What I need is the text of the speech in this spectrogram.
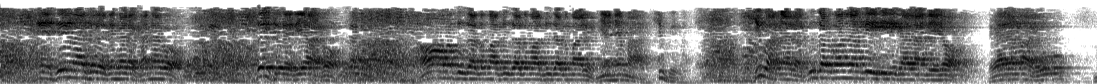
။အဲစေနာဆိုတဲ့သင်္ခါရခန္ဓာကော။သိဆိုတဲ့တရားကော။အော်သူကသမာသူကသမာသူကသမာလို့ဉာဏ်နဲ့မှရှုပြီပါ။ ရှုပါများတော့သုဒ္ဓသမားများသိပြီးဒီကလာနေတော့ဒကာဓမ္မတို့မ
